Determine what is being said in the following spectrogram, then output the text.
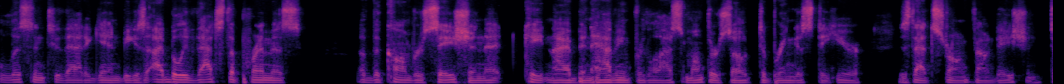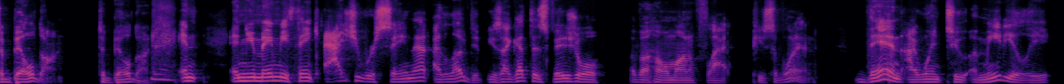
listen to that again, because I believe that's the premise of the conversation that Kate and I have been having for the last month or so to bring us to here is that strong foundation to build on to build on. Mm. and and you made me think as you were saying that i loved it because i got this visual of a home on a flat piece of land. Then i went to immediately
